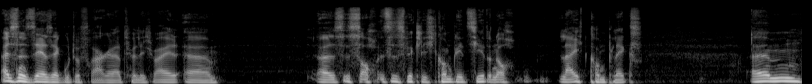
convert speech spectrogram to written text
Also eine sehr, sehr gute Frage natürlich, weil äh, äh, es ist auch, es ist wirklich kompliziert und auch leicht komplex. Ähm,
